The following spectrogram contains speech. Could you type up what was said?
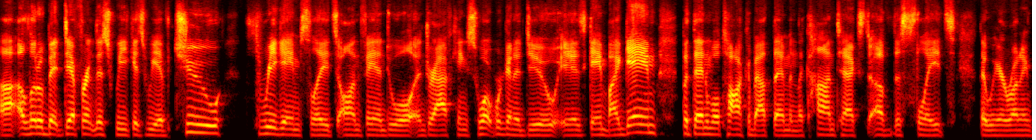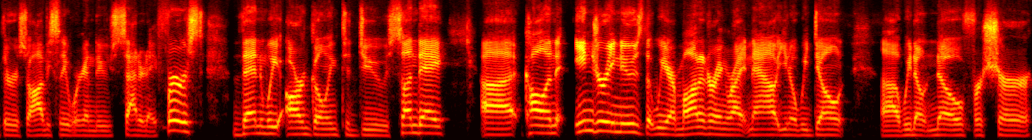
uh, a little bit different this week as we have two three game slates on FanDuel and DraftKings. So, what we're going to do is game by game, but then we'll talk about them in the context of the slates that we are running through. So, obviously, we're going to do Saturday first, then we are going to do Sunday. Uh, Colin, injury news that we are monitoring right now. You know, we don't uh, we don't know for sure.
